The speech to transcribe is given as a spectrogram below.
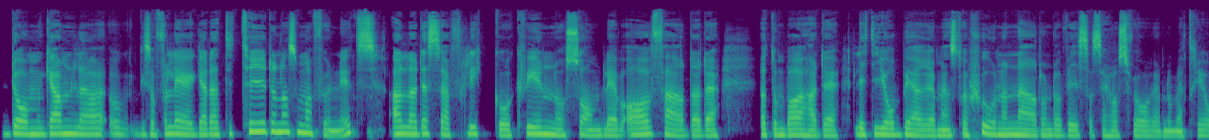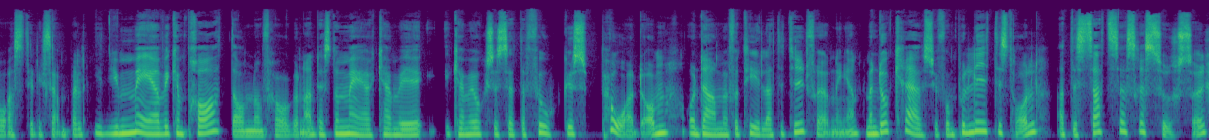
de gamla och liksom förlegade attityderna som har funnits, alla dessa flickor och kvinnor som blev avfärdade för att de bara hade lite jobbigare menstruationer när de då visar sig ha svår endometrios till exempel. Ju mer vi kan prata om de frågorna, desto mer kan vi, kan vi också sätta fokus på dem och därmed få till attitydförändringen. Men då krävs ju från politiskt håll att det satsas resurser,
